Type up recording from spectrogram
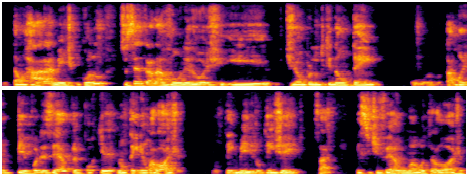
Então, raramente, quando se você entrar na Vonner hoje e tiver um produto que não tem o, o tamanho P, por exemplo, é porque não tem nenhuma loja, não tem meio, não tem jeito, sabe? E se tiver alguma outra loja,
